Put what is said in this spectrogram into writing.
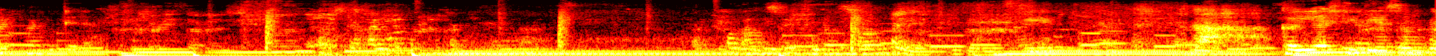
ಕಟ್ ಮಾಡ್ಬಿಟ್ಟಿರ? ಕೈ ಅಷ್ಟಿದೆಯಾ ಸ್ವಲ್ಪ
